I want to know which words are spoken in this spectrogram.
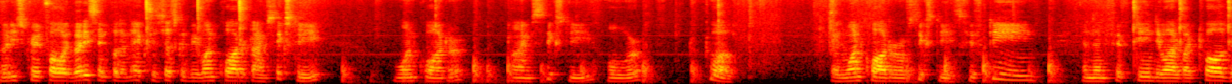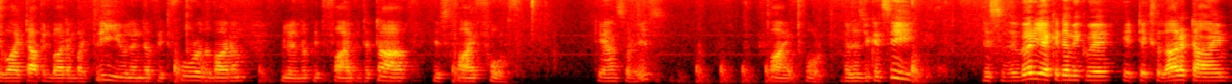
Very straightforward, very simple. And x is just going to be 1 quarter times 60. 1 quarter times 60 over 12. And 1 quarter of 60 is 15. And then 15 divided by 12, divide top and bottom by 3. You'll end up with 4 at the bottom. You'll end up with 5 at the top. Is 5 fourths. The answer is 5 fourths. But as you can see, this is a very academic way. It takes a lot of time.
